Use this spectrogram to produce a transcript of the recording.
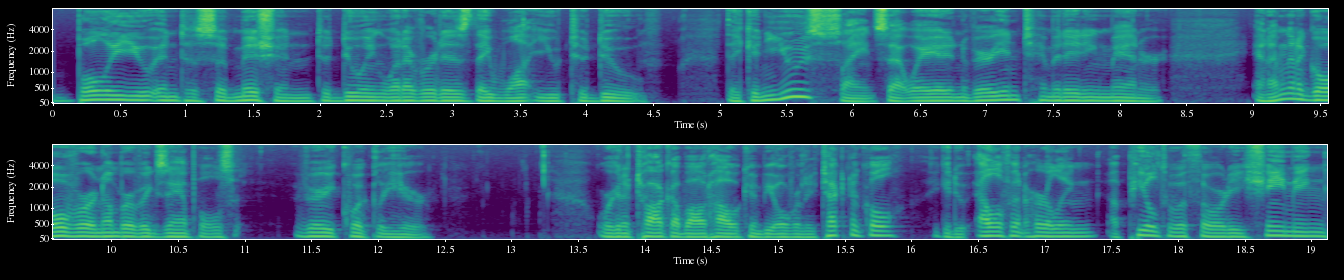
bully you into submission to doing whatever it is they want you to do. They can use science that way in a very intimidating manner. And I'm going to go over a number of examples very quickly here. We're going to talk about how it can be overly technical. It can do elephant hurling, appeal to authority, shaming,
